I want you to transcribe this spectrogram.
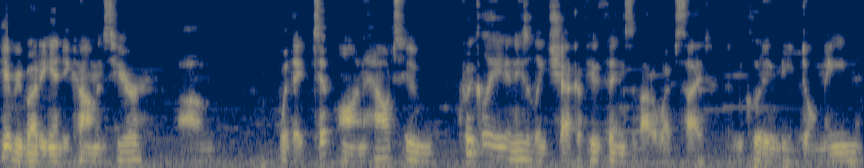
Hey everybody, Andy Commons here um, with a tip on how to quickly and easily check a few things about a website, including the domain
